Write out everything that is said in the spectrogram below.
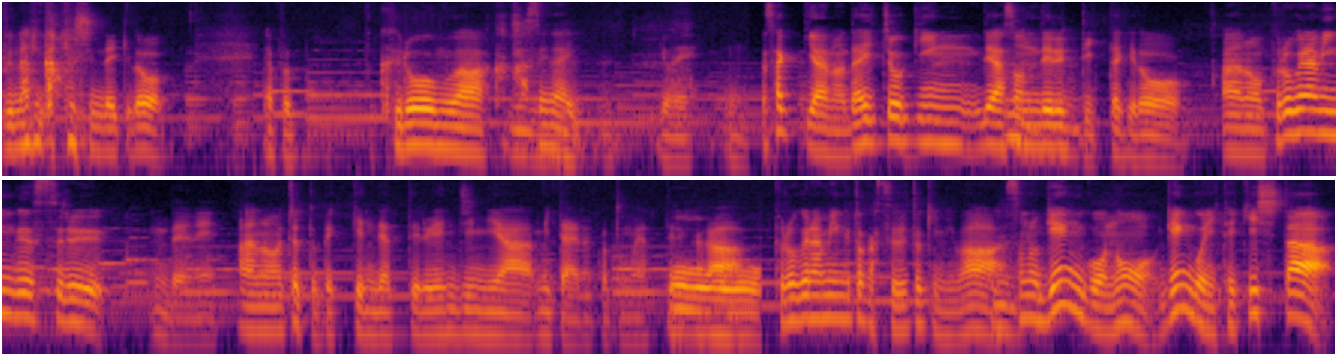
無難かもしれないけどやっぱ Chrome は欠かせないよね、うんさっきあの大腸筋で遊んでるって言ったけど、あのプログラミングするんだよね。あのちょっと別件でやってるエンジニアみたいなこともやってるからプログラミングとかする時には、うん。その言語の言語に適した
